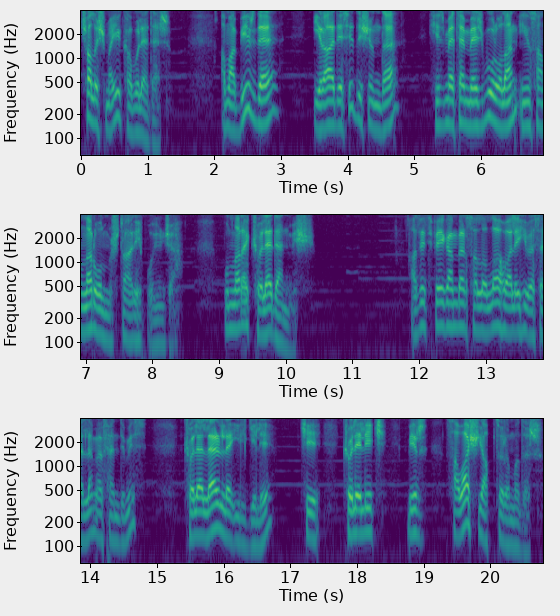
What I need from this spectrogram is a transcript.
çalışmayı kabul eder. Ama bir de iradesi dışında hizmete mecbur olan insanlar olmuş tarih boyunca. Bunlara köle denmiş. Hz. Peygamber sallallahu aleyhi ve sellem Efendimiz kölelerle ilgili ki kölelik bir savaş yaptırımıdır.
